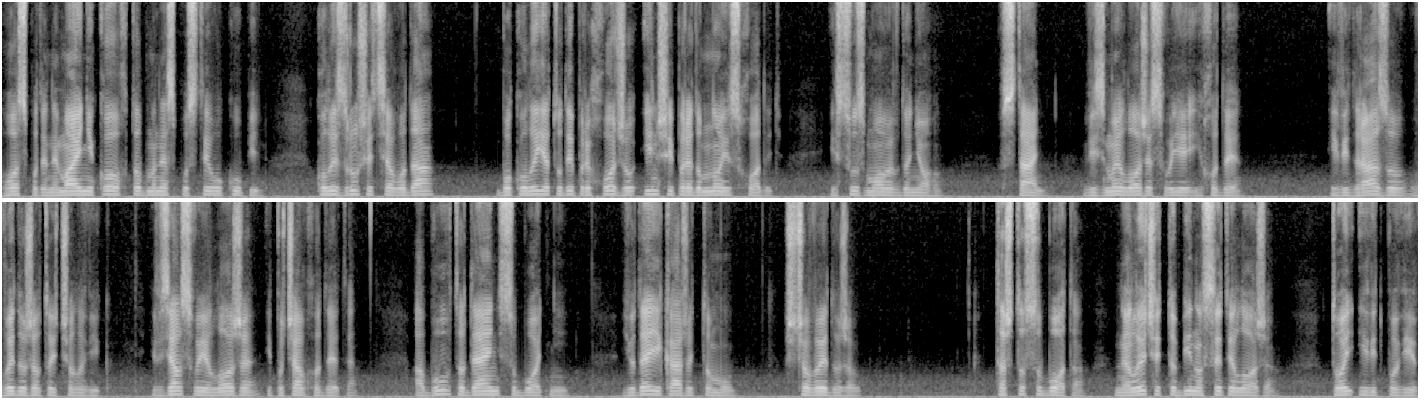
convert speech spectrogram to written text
Господи, немає нікого, хто б мене спустив у купіль, коли зрушиться вода, бо коли я туди приходжу, інший передо мною сходить. Ісус мовив до нього: Встань, візьми ложе своє і ходи. І відразу видужав той чоловік, і взяв своє ложе і почав ходити. А був то день суботній. Юдеї кажуть тому, що видужав. Та ж то субота, не личить тобі носити ложе. Той і відповів:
